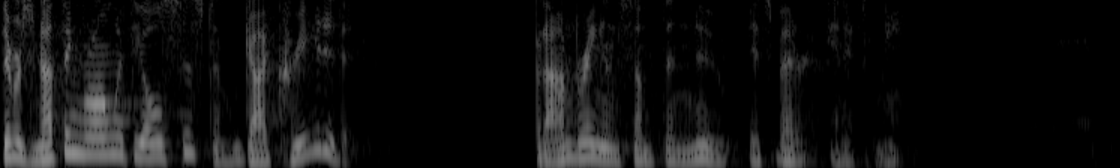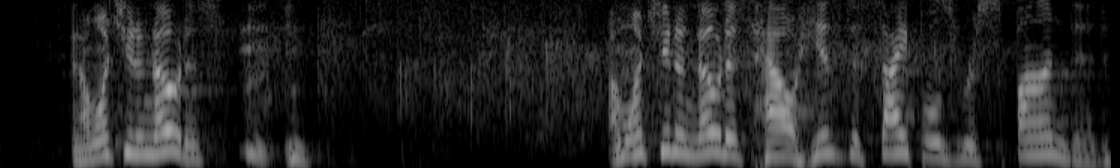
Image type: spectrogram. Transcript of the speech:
There was nothing wrong with the old system, God created it. But I'm bringing something new. It's better, and it's me. And I want you to notice I want you to notice how his disciples responded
